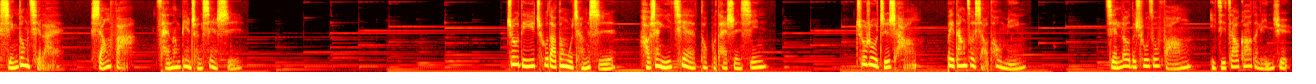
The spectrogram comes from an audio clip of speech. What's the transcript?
行动起来。想法才能变成现实。朱迪初到动物城时，好像一切都不太顺心。初入职场，被当作小透明，简陋的出租房以及糟糕的邻居，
